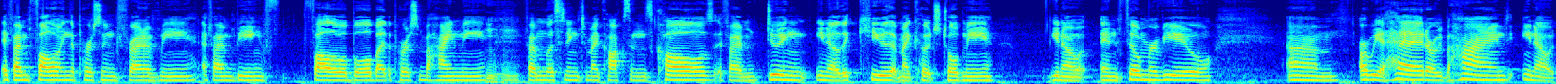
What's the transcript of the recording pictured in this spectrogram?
if I'm following the person in front of me, if I'm being followable by the person behind me, mm-hmm. if I'm listening to my coxswain's calls, if I'm doing, you know, the cue that my coach told me, you know, in film review. Um, are we ahead? Are we behind? You know,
